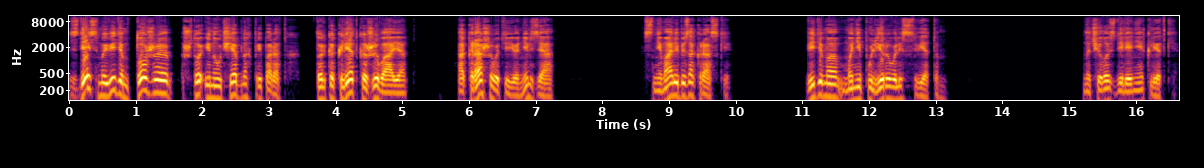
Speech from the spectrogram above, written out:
Здесь мы видим то же, что и на учебных препаратах, только клетка живая, окрашивать ее нельзя. Снимали без окраски. Видимо, манипулировали светом. Началось деление клетки.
